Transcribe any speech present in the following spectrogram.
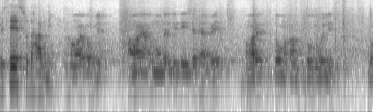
विशेष सुधार नहीं है। हमारे तो हो हमारे यहाँ तो मूंगफली की तेज से फैल रहे हमारे दो मकान तो दो दो ले चुके दो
